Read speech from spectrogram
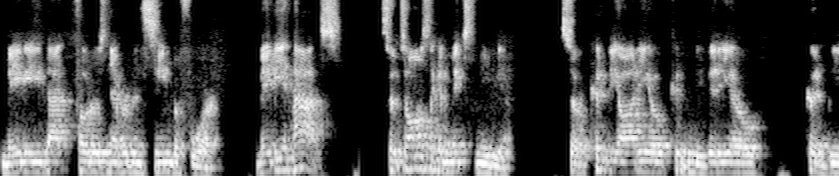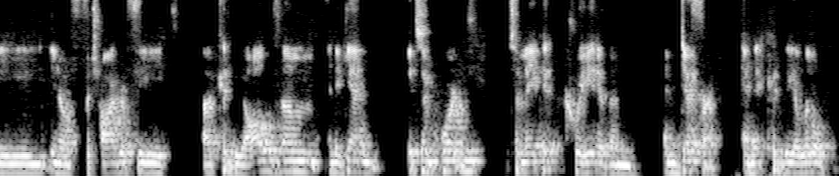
Maybe that photo's never been seen before. Maybe it has. So it's almost like a mixed media. So it could be audio, could be video, could be you know photography, uh, could be all of them. And again, it's important to make it creative and, and different. And it could be a little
